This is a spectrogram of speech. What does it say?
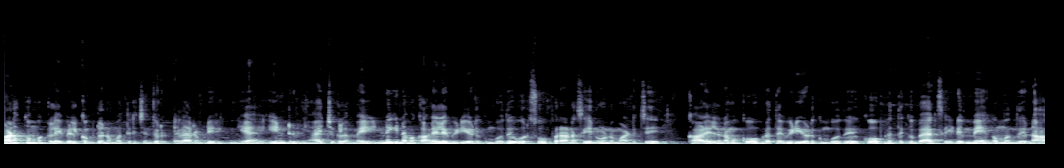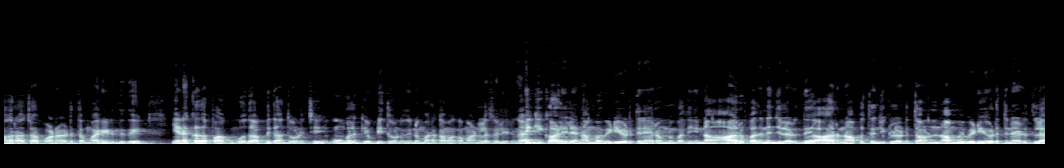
வணக்கம் மக்களை வெல்கம் டு நம்ம திருச்செந்தூர். எல்லாரும் எப்படி இருக்கீங்க? இன்று ஞாயிற்றுக்கிழமை. இன்றைக்கி நம்ம காலையில் வீடியோ எடுக்கும்போது ஒரு சூப்பரான சீன் ஒன்று மாட்டுச்சு. காலையில் நம்ம கோபுரத்தை வீடியோ எடுக்கும்போது கோபுரத்துக்கு பேக் சைடு மேகம் வந்து நாகராஜா படம் எடுத்த மாதிரி இருந்தது. எனக்கு அதை பார்க்கும்போது அப்படி தான் தோணுச்சு. உங்களுக்கு எப்படி தோணுதுன்னு மறக்காம கமாண்டில் சொல்லிருங்க. இன்றைக்கி காலையில் நம்ம வீடியோ எடுத்த நேரம்னு பார்த்தீங்கன்னா ஆறு பதினஞ்சுலேருந்து ஆறு நாற்பத்தஞ்சுக்குள்ள எடுத்தோம். நம்ம வீடியோ எடுத்த நேரத்தில்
